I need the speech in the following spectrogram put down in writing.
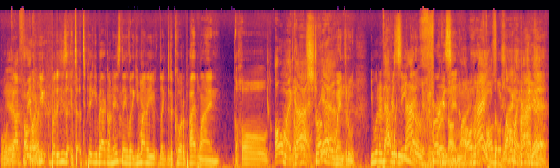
Well, Yeah. God forbid. or you, but he's to, to piggyback on his things. Like you might have like the Dakota pipeline, the whole Oh my the whole God, struggle yeah. they went through. You would have That never would seen not that. have- If it weren't Ferguson, online. all the, all the black. Oh God, crime yeah. that.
